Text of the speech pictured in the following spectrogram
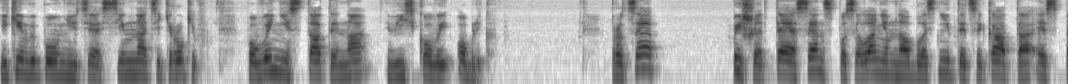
яким виповнюється 17 років, повинні стати на військовий облік. Про це пише ТСН з посиланням на обласні ТЦК та СП.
